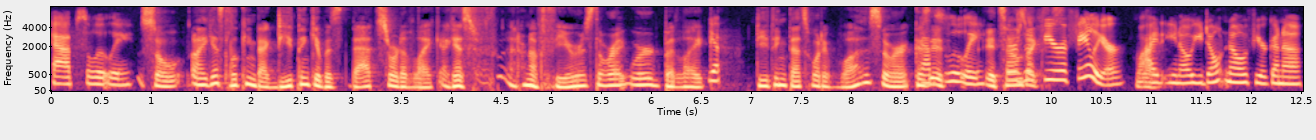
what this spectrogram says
Absolutely. So, I guess looking back, do you think it was that sort of like, I guess, I don't know if fear is the right word, but like, yep. Do you think that's what it was? Or, because absolutely. It, it sounds There's like a fear of failure. Right. I, you know, you don't know if you're going to,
